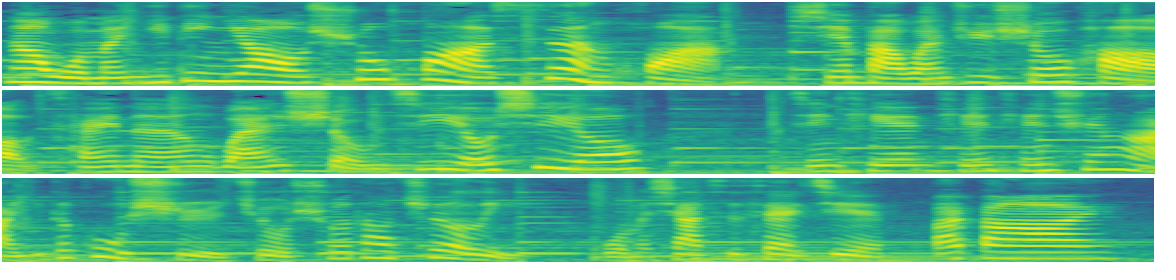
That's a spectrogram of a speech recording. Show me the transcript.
那我们一定要说话算话，先把玩具收好，才能玩手机游戏哦。今天甜甜圈阿姨的故事就说到这里，我们下次再见，拜拜。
